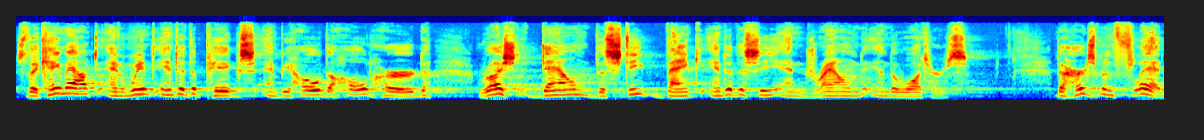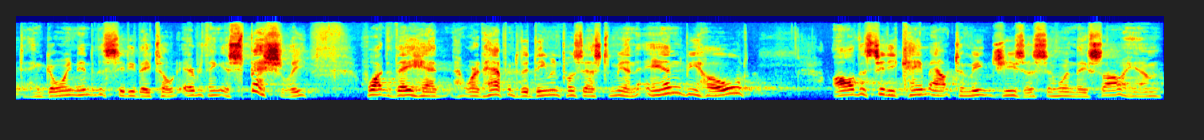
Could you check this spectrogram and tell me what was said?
So they came out and went into the pigs, and behold, the whole herd rushed down the steep bank into the sea and drowned in the waters. The herdsmen fled, and going into the city, they told everything, especially what they had what had happened to the demon possessed men. And behold, all the city came out to meet Jesus, and when they saw him,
